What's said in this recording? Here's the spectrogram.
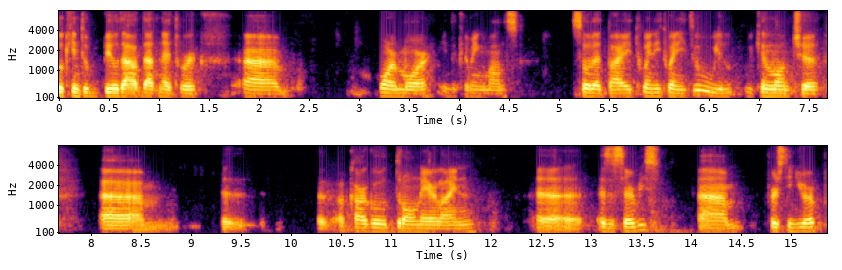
looking to build out that network uh, more and more in the coming months so that by 2022, we, we can launch a, um, a, a, cargo drone airline uh, as a service, um, first in Europe,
